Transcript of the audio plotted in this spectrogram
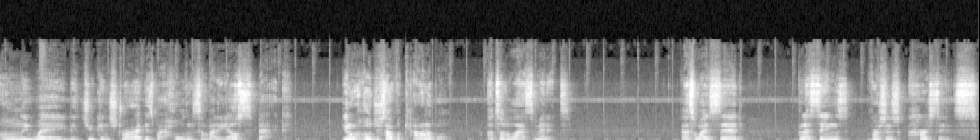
only way that you can strive is by holding somebody else back. You don't hold yourself accountable until the last minute. That's why I said blessings versus curses.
